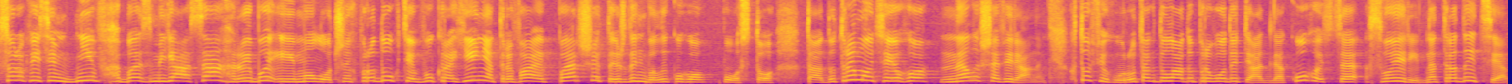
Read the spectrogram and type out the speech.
48 днів без м'яса, риби і молочних продуктів в Україні триває перший тиждень Великого посту. Та дотримуються його не лише віряни. Хто фігуру так до ладу приводить, а для когось це своєрідна традиція.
